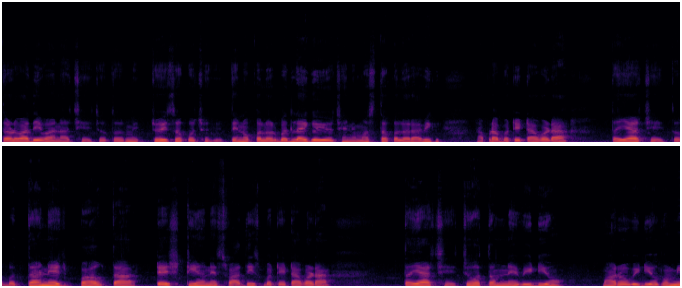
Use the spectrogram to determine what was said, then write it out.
તળવા દેવાના છે. જો તમે જોઈ શકો છો તેનો કલર બદલાઈ ગયો છે ને મસ્ત કલર આવી આપણા બટેટા વડા તૈયાર છે. તો બધાને જ ભાવતા, ટેસ્ટી અને સ્વાદિષ્ટ બટેટા વડા તૈયાર છે. જો તમને વીડિયો, મારો વીડિયો ગમ્યો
